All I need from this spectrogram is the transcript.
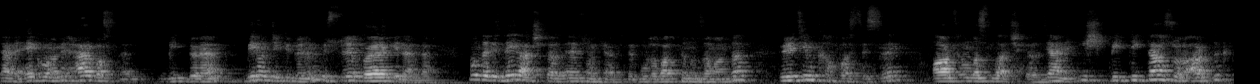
Yani ekonomi her basın bir dönem, bir önceki dönemin üstüne koyarak ilerler. Bunu da biz neyle açıklarız en son artikelde burada baktığımız zaman da üretim kapasitesinin artırılmasını açıklarız. Yani iş bittikten sonra artık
